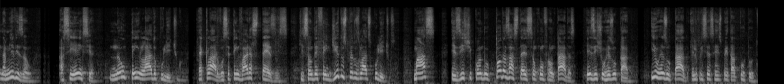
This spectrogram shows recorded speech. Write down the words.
na minha visão, a ciência não tem lado político. É claro, você tem várias teses que são defendidas pelos lados políticos, mas existe quando todas as teses são confrontadas, existe o resultado. E o resultado, ele precisa ser respeitado por todos.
